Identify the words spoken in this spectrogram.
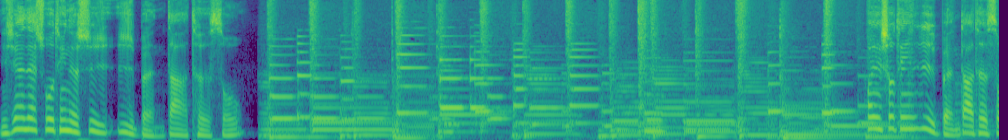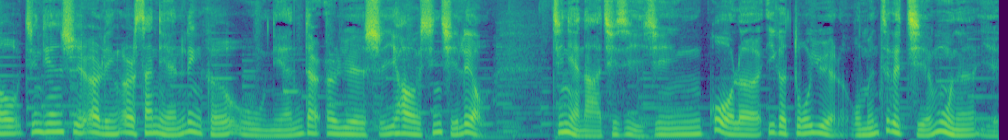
你现在在收听的是日本大特搜，欢迎收听日本大特搜。今天是二零二三年令和五年的二月十一号，星期六。今年呢、啊，其实已经过了一个多月了。我们这个节目呢，也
